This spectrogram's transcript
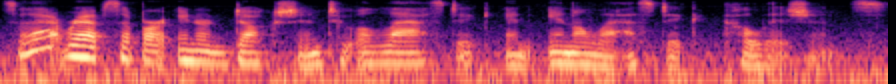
So that wraps up our introduction to elastic and inelastic collisions.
